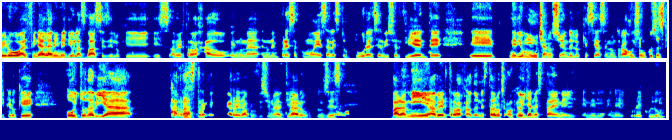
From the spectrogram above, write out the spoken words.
pero al final a mí me dio las bases de lo que es haber trabajado en una, en una empresa como esa, la estructura, el servicio al cliente, eh, me dio mucha noción de lo que se hace en un trabajo y son cosas que creo que hoy todavía arrastran en mi carrera profesional, claro. Entonces, para mí haber trabajado en Starbucks, aunque hoy ya no está en el, en el, en el currículum,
